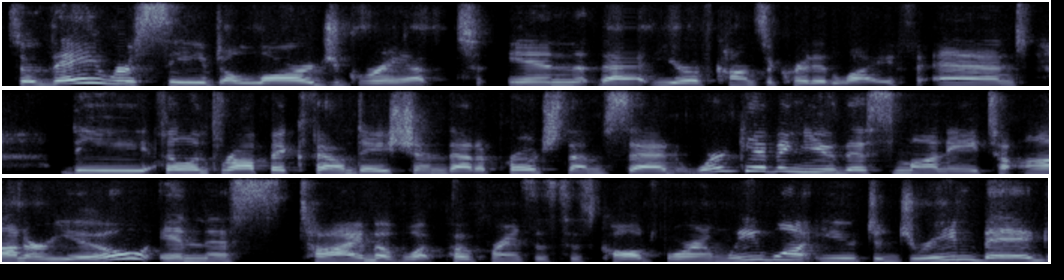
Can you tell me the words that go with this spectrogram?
So they received a large grant in that year of consecrated life. And the philanthropic foundation that approached them said, We're giving you this money to honor you in this time of what Pope Francis has called for. And we want you to dream big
